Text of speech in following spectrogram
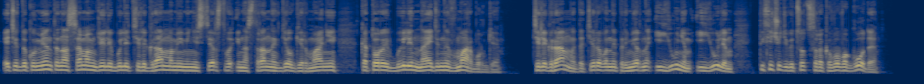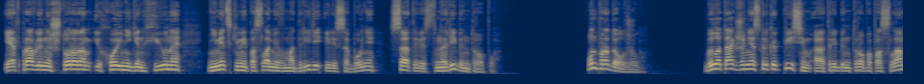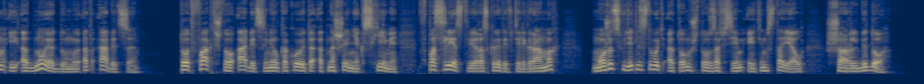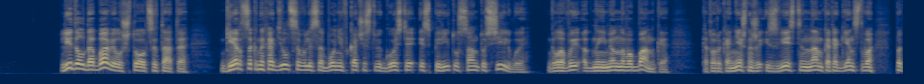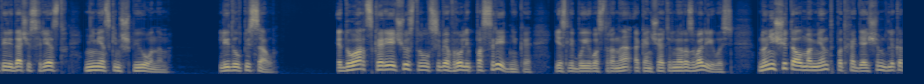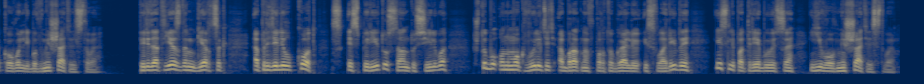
Эти документы на самом деле были телеграммами Министерства иностранных дел Германии, которые были найдены в Марбурге. Телеграммы датированы примерно июнем-июлем 1940 года и отправлены Шторером и Хойниген Хьюне немецкими послами в Мадриде и Лиссабоне, соответственно, Риббентропу. Он продолжил. Было также несколько писем от Риббентропа послам и одно, я думаю, от Абица. Тот факт, что Абиц имел какое-то отношение к схеме, впоследствии раскрытой в телеграммах, может свидетельствовать о том, что за всем этим стоял Шарль Бедо. Лидл добавил, что, цитата, «Герцог находился в Лиссабоне в качестве гостя Эспириту Санту Сильвы, главы одноименного банка, который, конечно же, известен нам как агентство по передаче средств немецким шпионам. Лидл писал, Эдуард скорее чувствовал себя в роли посредника, если бы его страна окончательно развалилась, но не считал момент подходящим для какого-либо вмешательства. Перед отъездом герцог определил код с Эспириту Санту Сильва, чтобы он мог вылететь обратно в Португалию из Флориды, если потребуется его вмешательство.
